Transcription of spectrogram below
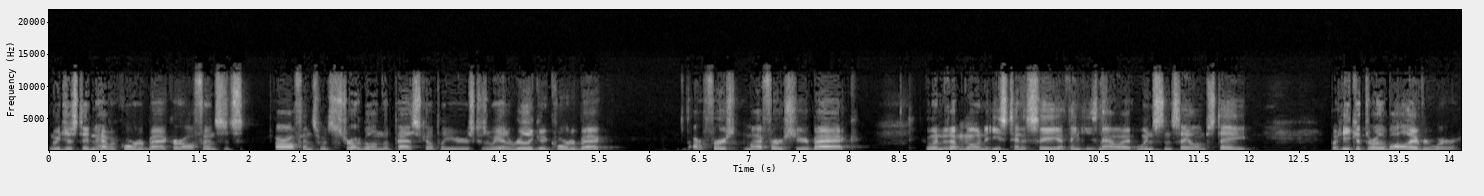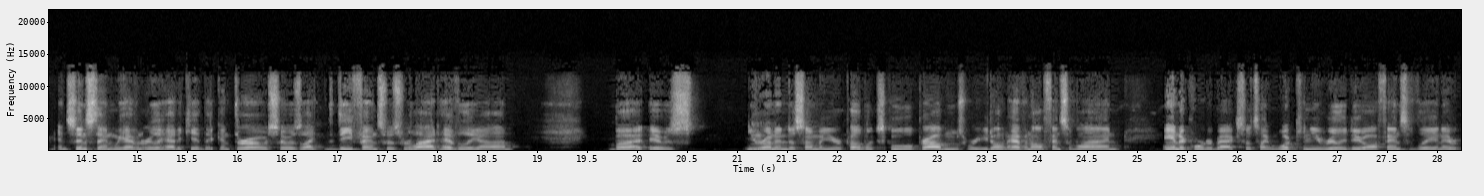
we just didn't have a quarterback. Our offense, it's, our offense would struggle in the past couple of years because we had a really good quarterback. Our first, my first year back, who ended up mm-hmm. going to East Tennessee. I think he's now at Winston Salem State, but he could throw the ball everywhere. And since then, we haven't really had a kid that can throw. So it was like the defense was relied heavily on, but it was you mm-hmm. run into some of your public school problems where you don't have an offensive line and a quarterback. So it's like, what can you really do offensively? And every,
